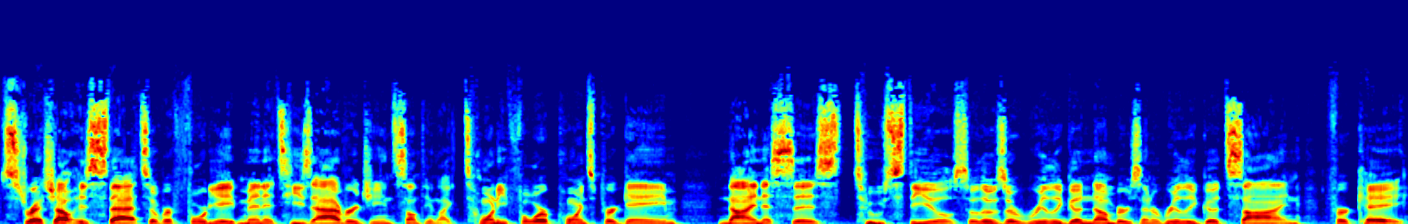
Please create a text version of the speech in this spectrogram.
stretch out his stats over 48 minutes, he's averaging something like 24 points per game, nine assists, two steals. So those are really good numbers and a really good sign for Kay.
